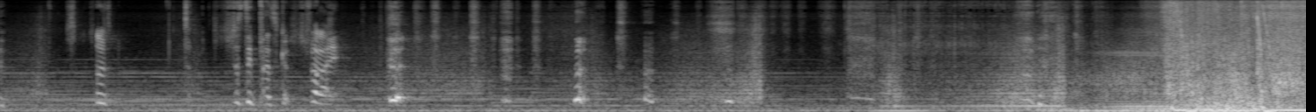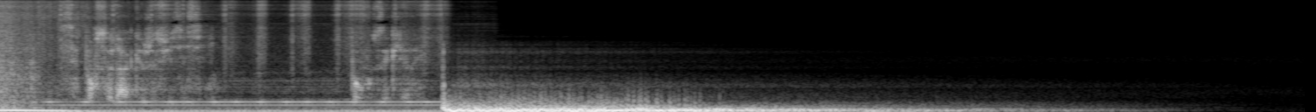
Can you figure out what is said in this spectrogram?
je, je sais pas ce que je ferais.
